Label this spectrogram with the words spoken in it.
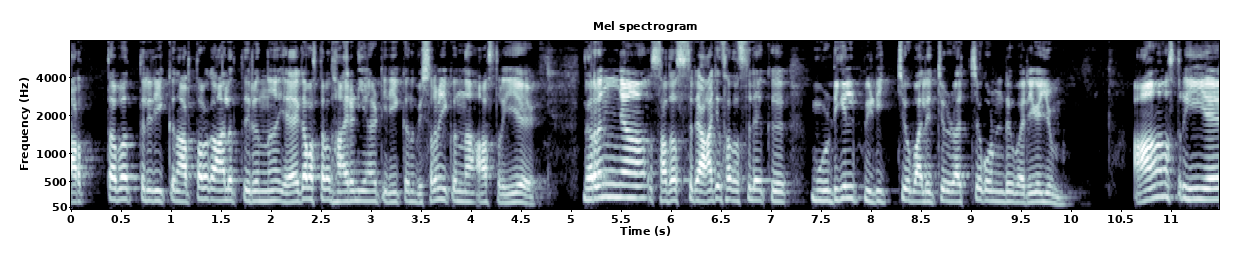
ആർത്തവത്തിലിരിക്കുന്ന ആർത്തവകാലത്തിരുന്ന് ഏകവസ്ത്രധാരിണിയായിട്ടിരിക്കുന്ന വിശ്രമിക്കുന്ന ആ സ്ത്രീയെ നിറഞ്ഞ സദസ് രാജസദസ്സിലേക്ക് മുടിയിൽ പിടിച്ച് വലിച്ചിഴച്ചു കൊണ്ട് വരികയും ആ സ്ത്രീയെ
